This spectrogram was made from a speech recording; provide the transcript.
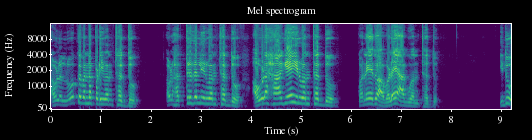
ಅವಳ ಲೋಕವನ್ನು ಪಡೆಯುವಂಥದ್ದು, ಅವಳ ಹತ್ತಿರದಲ್ಲಿ ಇರುವಂಥದ್ದು, ಅವಳ ಹಾಗೇ ಇರುವಂಥದ್ದು, ಕೊನೆಯದು ಅವಳೇ ಆಗುವಂಥದ್ದು. ಇದು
